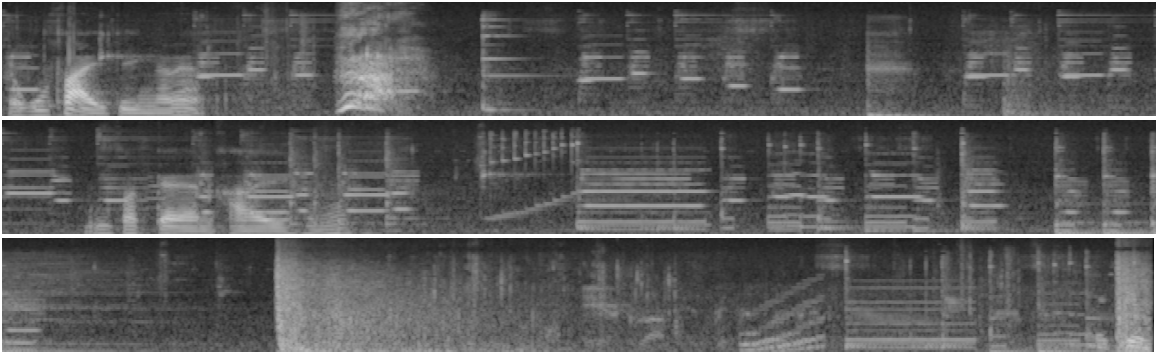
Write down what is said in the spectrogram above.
แล้วกูใส่จริงนะเนี่ย สแกนใครฮะไอ้เก่ง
